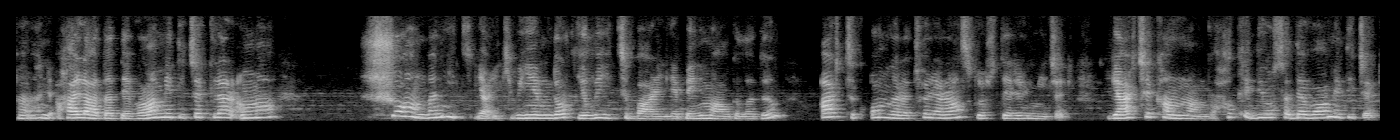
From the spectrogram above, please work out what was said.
Hani hala da devam edecekler ama şu andan ya yani 2024 yılı itibariyle benim algıladığım artık onlara tolerans gösterilmeyecek. Gerçek anlamda hak ediyorsa devam edecek,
